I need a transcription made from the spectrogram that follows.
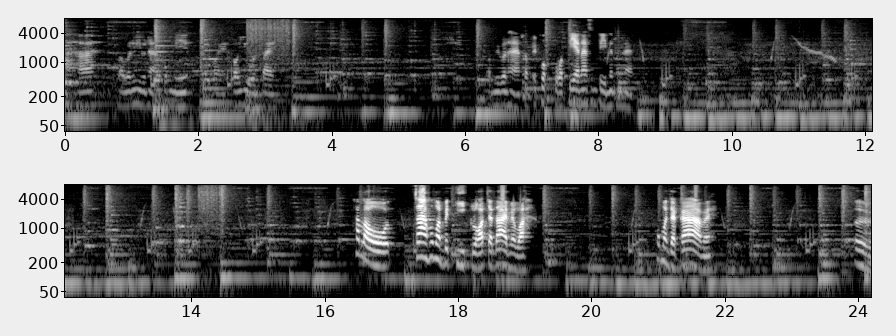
อ่าฮะเราไม่ได้มีปัญหาพวกนี้ปล่อยให้เขาอยู่กันไป มีปัญหากับไอ้พวกตัวเตี้ยหน้าส้นตีนนั่นต่างหากถ้าเราจ้างพวกมันไปตีกรอสจะได้ไหมวะ พวกมันจะกล้าไหม เออ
